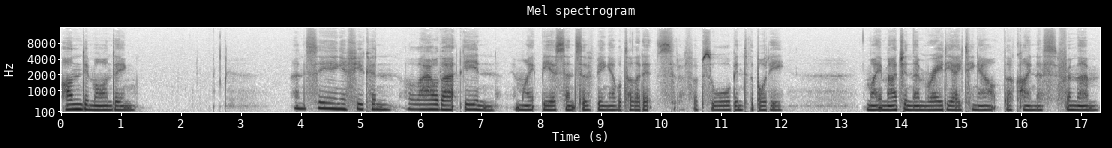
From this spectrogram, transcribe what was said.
undemanding and seeing if you can allow that in. It might be a sense of being able to let it sort of absorb into the body. You might imagine them radiating out the kindness from them.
